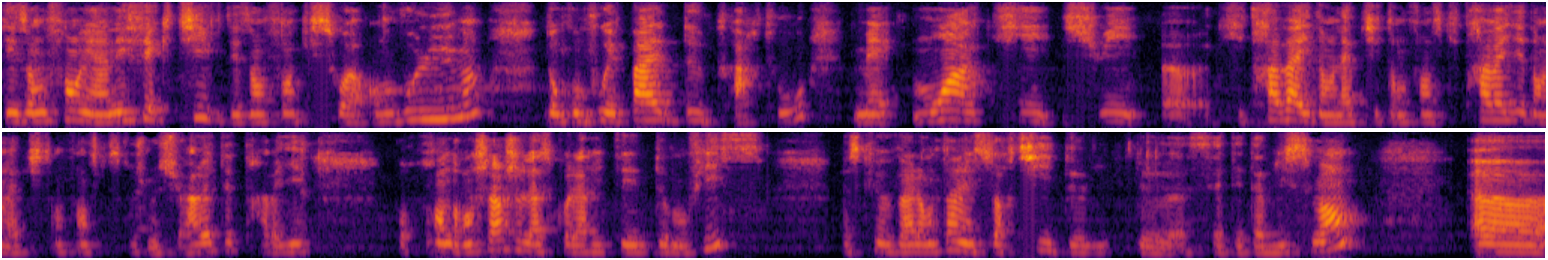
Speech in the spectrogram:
des enfants et un effectif des enfants qui soit en volume. Donc, on ne pouvait pas être de partout. Mais moi qui suis, euh, qui travaille dans la petite enfance, qui travaillais dans la petite enfance, parce que je me suis arrêtée de travailler pour prendre en charge la scolarité de mon fils, parce que Valentin est sorti de, cet établissement. Euh,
